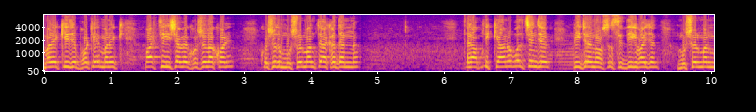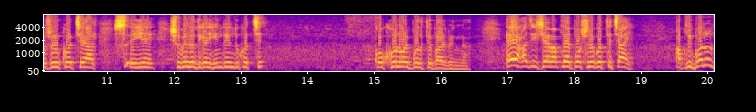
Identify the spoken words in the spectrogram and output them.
মানে কি যে ভোটে মানে প্রার্থী হিসাবে ঘোষণা করেন কই শুধু মুসলমান তো একা দেন না। তাহলে আপনি কেন বলছেন যে পিজা নওসাদ সিদ্দিকি ভাইজান মুসলমান মুসলমান করছে আর ইয়ে শুভেন্দু অধিকারী হিন্দু হিন্দু করছে? কখনোই বলতে পারবেন না। এই হাজি সাহেব, আপনার প্রশ্ন করতে চাই। আপনি বলুন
